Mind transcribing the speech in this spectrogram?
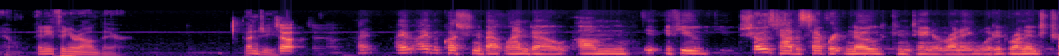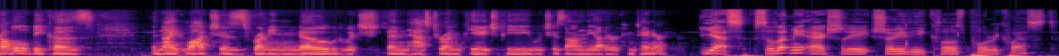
you know anything around there. Benji. So I, I I have a question about Lando. Um, if you chose to have a separate node container running, would it run into trouble because the Nightwatch is running node, which then has to run PHP, which is on the other container? Yes. So let me actually show you the closed pull request.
